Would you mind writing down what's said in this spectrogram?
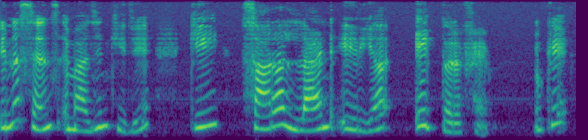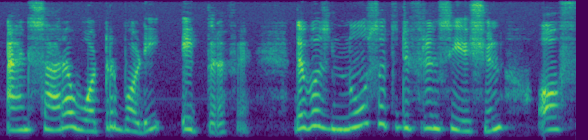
इन अ सेंस इमेजिन कीजिए कि सारा लैंड एरिया एक तरफ़ है ओके एंड सारा वाटर बॉडी एक तरफ़ है। There was no such differentiation of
